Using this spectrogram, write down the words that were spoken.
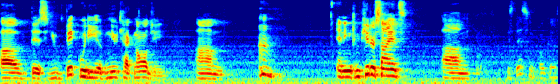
of this ubiquity of new technology. Um, and in computer science, um, is this in focus?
